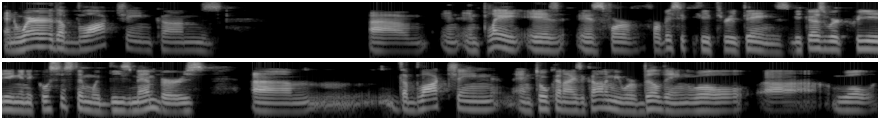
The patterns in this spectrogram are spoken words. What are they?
And where the blockchain comes um, in, in play is is for for basically three things because we're creating an ecosystem with these members um, the blockchain and tokenized economy we're building will uh, will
